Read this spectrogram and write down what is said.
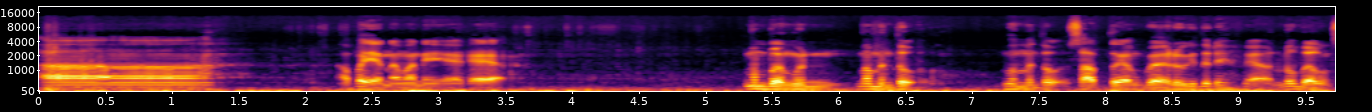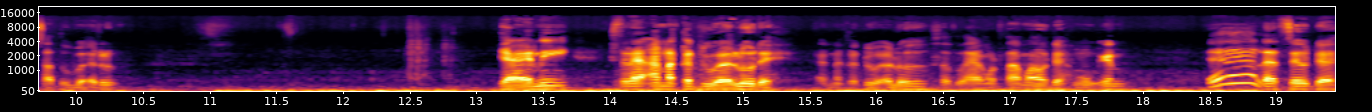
Uh, apa ya namanya ya kayak membangun membentuk membentuk satu yang baru gitu deh. Ya lu bangun satu baru. Ya ini istilahnya anak kedua lu deh. Anak kedua lu setelah yang pertama udah mungkin ya let's say udah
